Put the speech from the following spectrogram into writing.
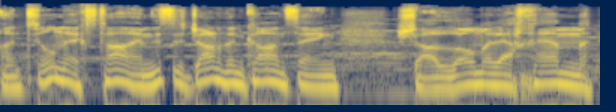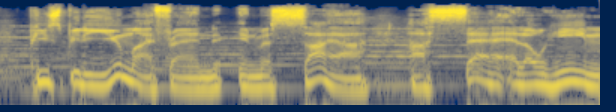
until next time, this is Jonathan Cahn saying, Shalom Alechem, peace be to you, my friend, in Messiah, Haseh Elohim,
